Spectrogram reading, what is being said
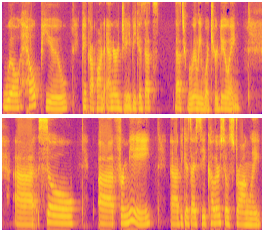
will help you pick up on energy because that's that's really what you're doing. Uh, so, uh, for me, uh, because I see color so strongly,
